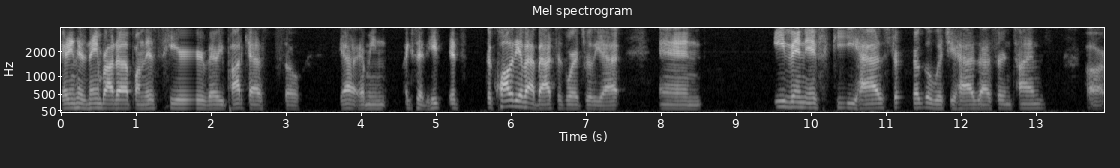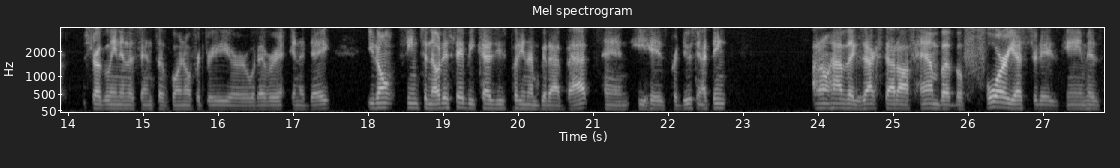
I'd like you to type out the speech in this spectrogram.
getting his name brought up on this here very podcast. So, yeah, I mean, like I said, he it's the quality of at bats is where it's really at, and even if he has struggled, which he has at certain times, uh, struggling in the sense of going over three or whatever in a day, you don't seem to notice it because he's putting up good at bats and he is producing. I think I don't have the exact stat off offhand, but before yesterday's game, his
